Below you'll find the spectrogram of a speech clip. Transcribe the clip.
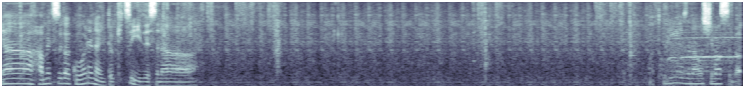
いやー、破滅が壊れないときついですな、とりあえず直しますが、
